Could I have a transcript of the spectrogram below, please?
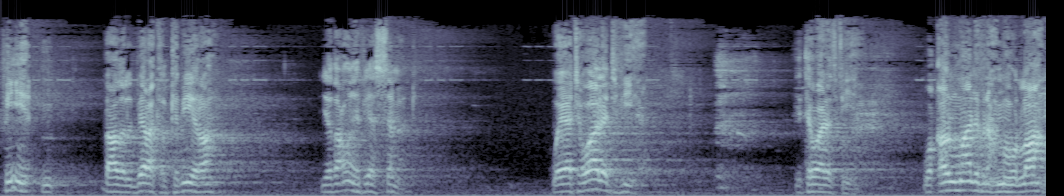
فيه بعض البرك الكبيرة يضعون فيها السمك ويتوالد فيها يتوالد فيها. وقول المؤلف رحمه الله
